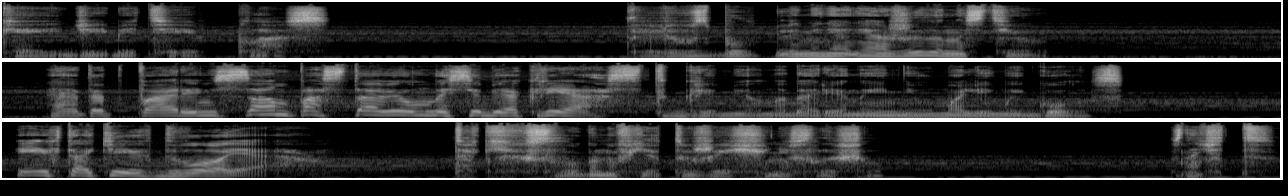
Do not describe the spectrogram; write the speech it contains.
KGBT+. Плюс был для меня неожиданностью. «Этот парень сам поставил на себя крест!» — гремел над ареной неумолимый голос. «Их таких двое!» Таких слоганов я тоже еще не слышал. Значит,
